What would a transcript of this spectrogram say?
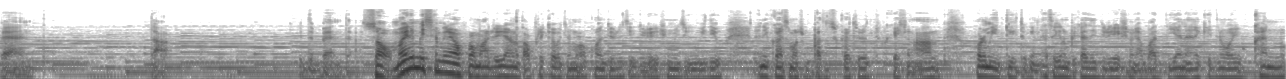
band Da. With the band. So, my name is Samir from Algeria, North Africa, with more content reaction music video. And you can smash the button, subscribe to the notification on. Follow me on TikTok and Instagram because the reaction about Diana Ankudinova. You can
